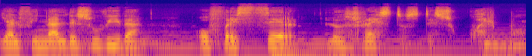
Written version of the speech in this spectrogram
y al final de su vida ofrecer los restos de su cuerpo.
